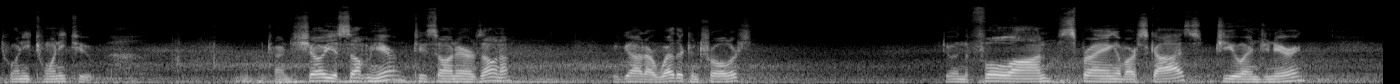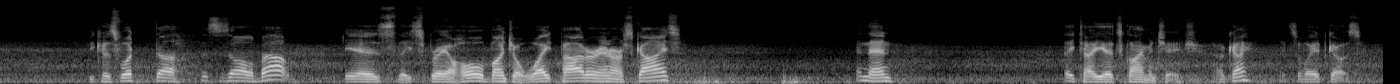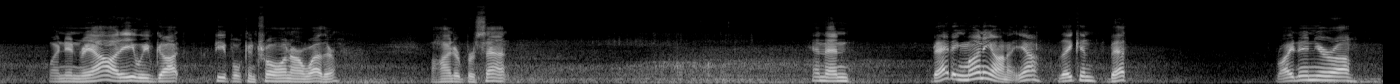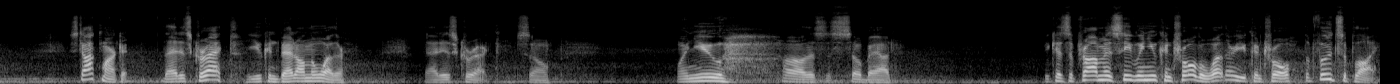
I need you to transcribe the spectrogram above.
2022. I'm trying to show you something here Tucson, Arizona. We've got our weather controllers doing the full-on spraying of our skies, geoengineering. Because what uh, this is all about is they spray a whole bunch of white powder in our skies and then they tell you it's climate change. Okay? That's the way it goes. When in reality, we've got people controlling our weather 100% and then betting money on it. Yeah, they can bet right in your uh, stock market. That is correct. You can bet on the weather. That is correct. So when you, oh, this is so bad. Because the problem is, see, when you control the weather, you control the food supply.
